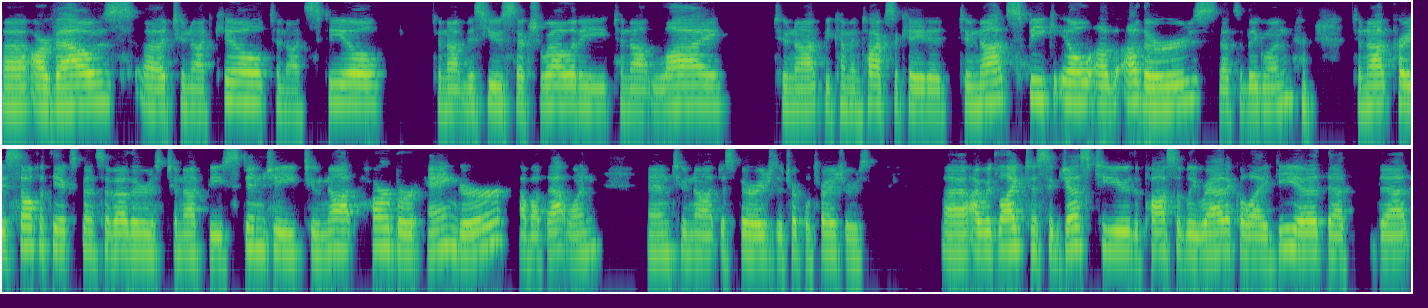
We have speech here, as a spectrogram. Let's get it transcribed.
uh, our vows uh, to not kill, to not steal, to not misuse sexuality, to not lie, to not become intoxicated, to not speak ill of others, that's a big one, to not praise self at the expense of others, to not be stingy, to not harbor anger, how about that one, and to not disparage the triple treasures. Uh, I would like to suggest to you the possibly radical idea that that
